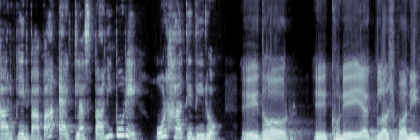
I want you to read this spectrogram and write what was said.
আর পীর বাবা এক গ্লাস পানি পরে ওর হাতে দিল। এই ধর এক্ষুনি এই এক গ্লাস পানি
